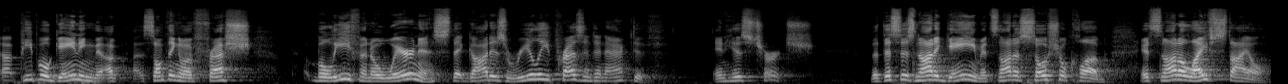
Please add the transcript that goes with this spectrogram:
uh, people gaining the, uh, something of a fresh belief and awareness that God is really present and active in His church. That this is not a game, it's not a social club, it's not a lifestyle.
